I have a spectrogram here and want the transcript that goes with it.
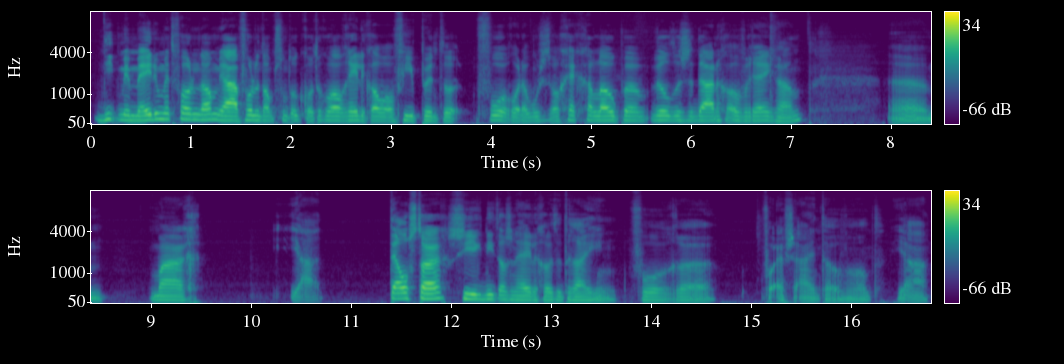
niet meer meedoen met Volendam. Ja, Volendam stond ook toch wel redelijk al wel vier punten voor. Hoor. Dan moest het wel gek gaan lopen. Wilden ze daar nog overheen gaan. Um, maar ja, Telstar zie ik niet als een hele grote dreiging voor, uh, voor FC Eindhoven. Want ja,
